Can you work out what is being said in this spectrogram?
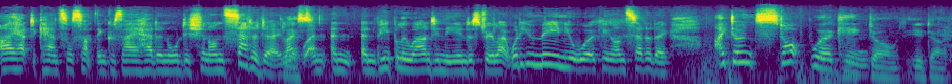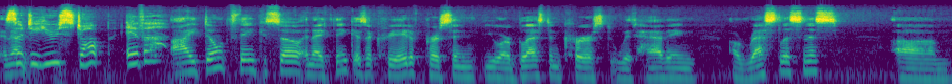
I had to cancel something because I had an audition on Saturday. Like, Yes. and, and, and people who aren't in the industry, are like, what do you mean you're working on Saturday? I don't stop working. You don't. You don't. And so I- do you stop ever? I don't think so. And I think as a creative person, you are blessed and cursed with having a restlessness um,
